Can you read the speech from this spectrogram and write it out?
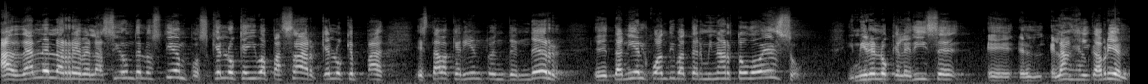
a darle la revelación de los tiempos, qué es lo que iba a pasar, qué es lo que estaba queriendo entender eh, Daniel cuándo iba a terminar todo eso. Y miren lo que le dice eh, el, el ángel Gabriel.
